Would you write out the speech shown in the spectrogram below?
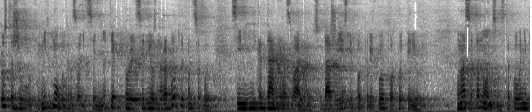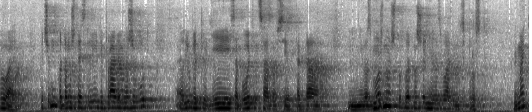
просто живут. И у них могут развалить семьи. Но те, которые серьезно работают над собой, семьи никогда не разваливаются, даже если приходит плохой период. У нас это нонсенс, такого не бывает. Почему? Потому что если люди правильно живут, э, любят людей, заботятся обо всех, тогда невозможно, чтобы отношения разваливались просто. Понимаете?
